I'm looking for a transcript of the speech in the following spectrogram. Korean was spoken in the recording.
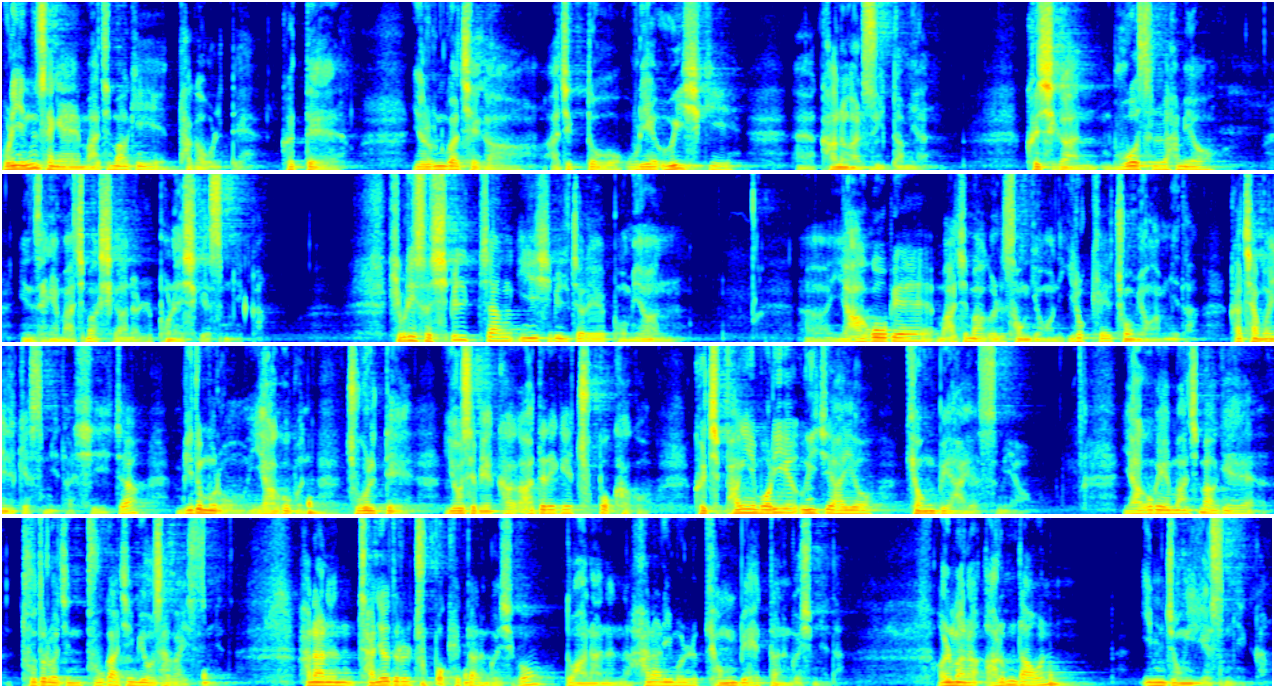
우리 인생의 마지막이 다가올 때, 그때 여러분과 제가 아직도 우리의 의식이 가능할 수 있다면 그 시간 무엇을 하며 인생의 마지막 시간을 보내시겠습니까? 히브리서 11장 21절에 보면 어, 야곱의 마지막을 성경은 이렇게 조명합니다. 같이 한번 읽겠습니다. 시작. 믿음으로 야곱은 죽을 때 요셉의 각 아들에게 축복하고 그 지팡이 머리에 의지하여 경배하였으며 야곱의 마지막에 두드러진 두 가지 묘사가 있습니다. 하나는 자녀들을 축복했다는 것이고 또 하나는 하나님을 경배했다는 것입니다. 얼마나 아름다운 임종이겠습니까?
